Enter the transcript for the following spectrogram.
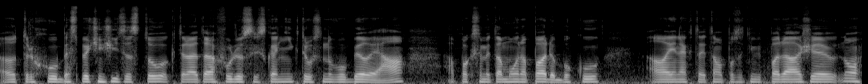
uh, trochu bezpečnější cestou, která je teda furt dost riskaní, kterou jsem to objel já, a pak se mi tam mohl napadat do boku, ale jinak tady tam pozatím vypadá, že no,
